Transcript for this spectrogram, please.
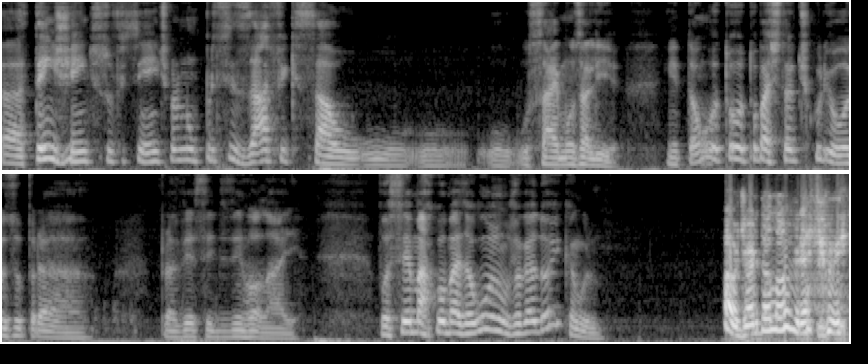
uh, tem gente suficiente para não precisar fixar o, o, o, o, Simons ali. Então eu tô, tô bastante curioso para ver se desenrolar aí. Você marcou mais algum jogador aí, Canguru? Ah, o Jordan Love, né, também.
